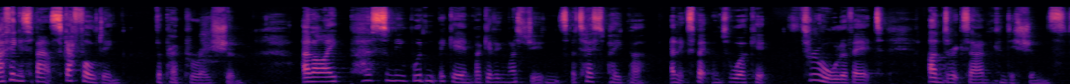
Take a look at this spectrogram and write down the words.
I think it's about scaffolding the preparation. And I personally wouldn't begin by giving my students a test paper and expect them to work it through all of it under exam conditions.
